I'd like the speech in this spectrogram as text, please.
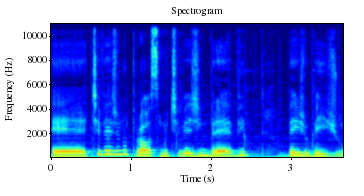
É, te vejo no próximo, te vejo em breve. Beijo, beijo.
